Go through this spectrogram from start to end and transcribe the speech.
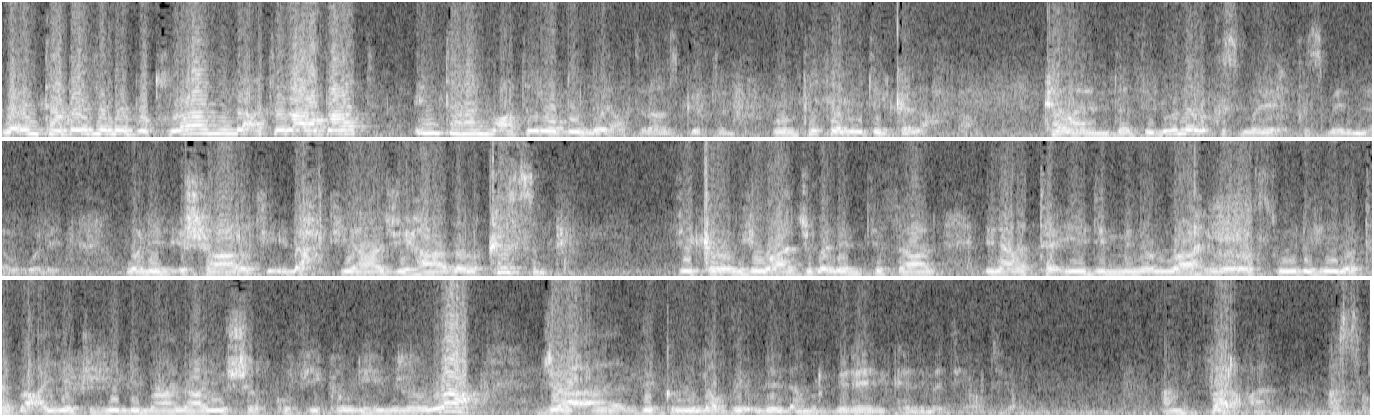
وإن تبين بطلان الاعتراضات انتهى المعترضون لاعتراض قتل. وامتثلوا تلك الأحكام. كما يمتثلون القسمين الأولين. وللإشارة إلى احتياج هذا القسم في كونه واجب الامتثال إلى تأييد من الله ورسوله وتبعيته لما لا يشك في كونه من الله جاء ذكر لفظ أولي الأمر بغير كلمة أطيعون أم فرع أصل.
